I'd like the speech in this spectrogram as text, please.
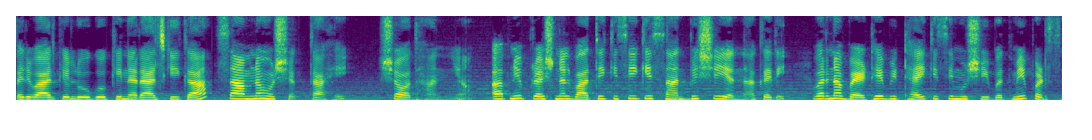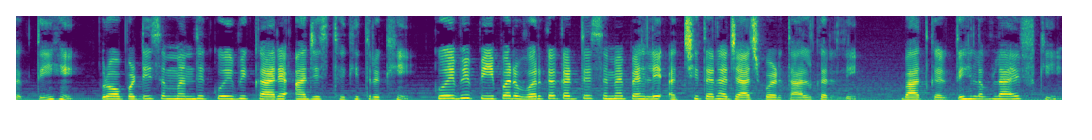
परिवार के लोगों की नाराज़गी का सामना हो सकता है। सावधानियाँ। अपनी पर्सनल बातें किसी के साथ भी शेयर न करें, वरना बैठे बिठाए किसी मुसीबत में पड़ सकते हैं। प्रॉपर्टी संबंधित कोई भी कार्य आज स्थगित रखें। कोई भी पेपर वर्क करते समय पहले अच्छी तरह जाँच पड़ताल कर ले। बात करते हैं लव लाइफ की।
